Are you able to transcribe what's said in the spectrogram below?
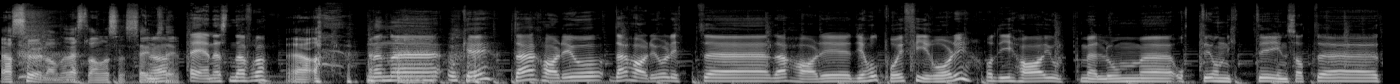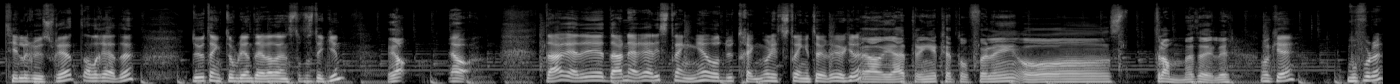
Ja, Sørlandet, Vestlandet, same, ja. same. Jeg er nesten derfra. Ja. Men uh, OK, der har de jo Der har de jo litt uh, Der har de De har holdt på i fire år, de. Og de har hjulpet mellom eh, 80 og 90 innsatte til rusfrihet allerede. Du tenkte å bli en del av den statistikken? Ja. Ja. Der, er de, der nede er de strenge, og du trenger litt strenge tøyler, gjør ikke det? ja, jeg trenger tett oppfølging og stramme tøyler. Ok, Hvorfor det?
